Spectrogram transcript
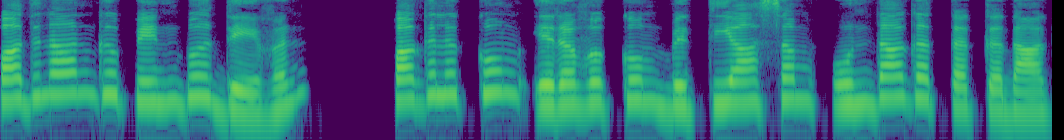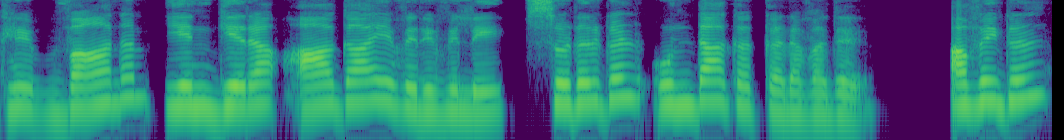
பதினான்கு பின்பு தேவன் பகலுக்கும் இரவுக்கும் வித்தியாசம் உண்டாகத்தக்கதாக வானம் என்கிற ஆகாய விரிவிலே சுடர்கள் உண்டாகக் கடவது. அவைகள்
